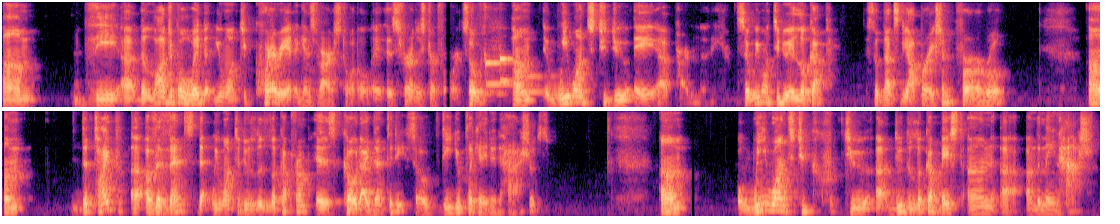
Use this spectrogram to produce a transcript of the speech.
um, the uh, the logical way that you want to query it against VirusTotal is fairly straightforward. So um, we want to do a uh, pardon me. So we want to do a lookup. So that's the operation for our rule. Um, the type uh, of events that we want to do the lookup from is code identity, so deduplicated hashes. Um, we want to to uh, do the lookup based on uh, on the main hash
